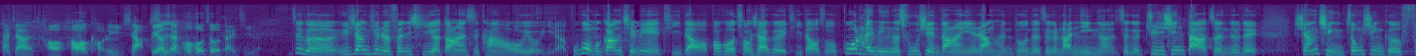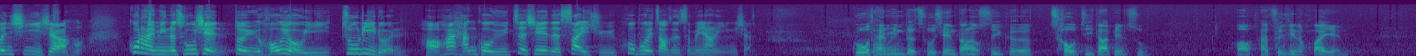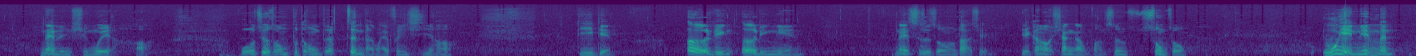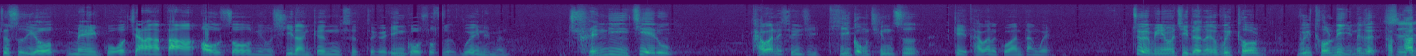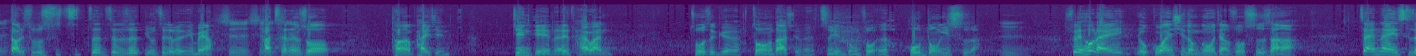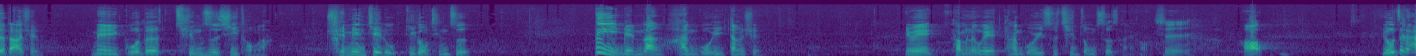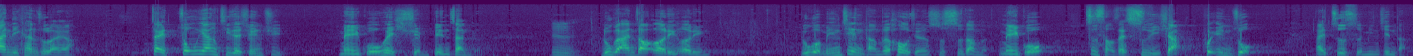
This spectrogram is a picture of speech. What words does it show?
大家好好好考虑一下，不要再后后做待机了。这个于将军的分析啊，当然是看好侯友谊啦。不过我们刚刚前面也提到，包括创夏哥也提到说，郭台铭的出现，当然也让很多的这个蓝营啊，这个军心大振，对不对？想请中信哥分析一下哈，郭台铭的出现对于侯友谊、朱立伦、好和韩国瑜这些的赛局，会不会造成什么样的影响？郭台铭的出现当然是一个超级大变数。哦，他最近的发言耐人寻味了，哈。我就从不同的政党来分析哈。第一点，二零二零年那次的总统大选，也刚好香港访送送中，五眼联盟就是由美国、加拿大、澳洲、纽西兰跟这个英国所组的五眼联盟，全力介入台湾的选举，提供情资给台湾的国安单位，最有名有没有记得那个 Victor Victor Lee 那个他他到底是不是是真真的是有这个人有没有？是是，他承认说他们派遣间谍来台湾做这个总统大选的支援工作，轰动一时啊。嗯，所以后来有国安系统跟我讲说，事实上啊，在那一次的大选，美国的情治系统啊全面介入，提供情资，避免让韩国瑜当选，因为他们认为韩国瑜是亲中色彩哈。是好，由这个案例看出来啊，在中央级的选举，美国会选边站的。嗯，如果按照二零二零，如果民进党的候选人是适当的，美国至少在私底下会运作来支持民进党。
